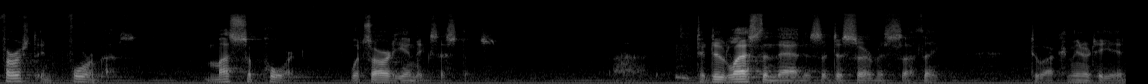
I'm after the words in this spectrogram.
first and foremost must support what's already in existence. Uh, To do less than that is a disservice, I think, to our community and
